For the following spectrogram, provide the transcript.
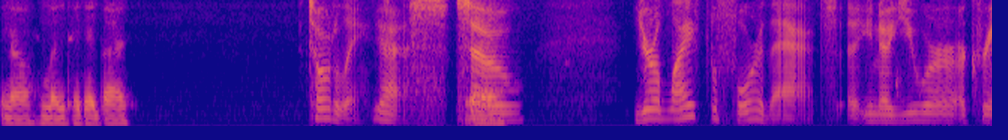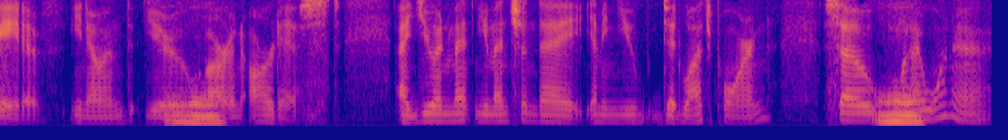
you know, I'm going to take it back. Totally, yes. So yeah. your life before that, uh, you know, you were a creative, you know, and you mm-hmm. are an artist. Uh, you and meant you mentioned that, I mean, you did watch porn. So mm-hmm. what I want to,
